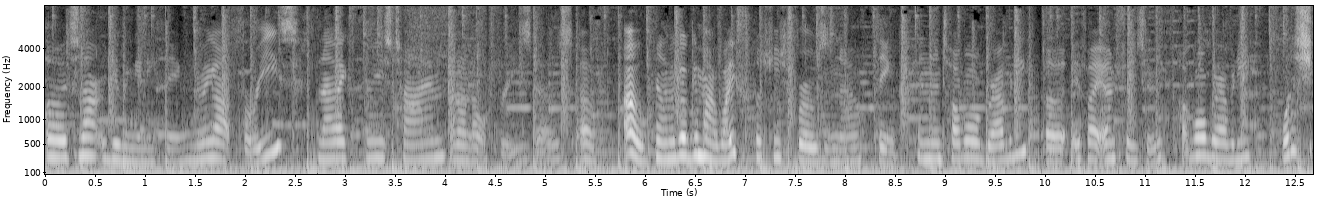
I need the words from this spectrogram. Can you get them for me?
Oh, it's not doing anything. Then we got freeze. Can I like freeze time? I don't know what freeze does. Oh, oh, let me go get my wife. So she's frozen now, I think. And then toggle gravity. Uh, if I unfreeze her, toggle gravity. What is she?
